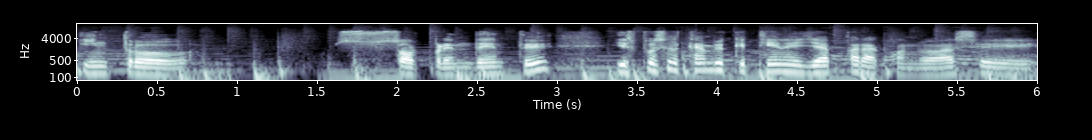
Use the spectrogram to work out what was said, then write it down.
intro sorprendente y después el cambio que tiene ya para cuando hace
